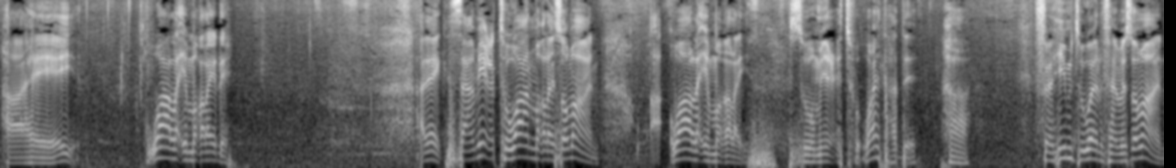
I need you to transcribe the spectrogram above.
hahey waa la imaqlay dheh. Adeeg samictu waan maqlay soo maahan waa la imaqlay sumictu waa inta haddee. Haa. Fahimtu waan fahmay soo maahan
